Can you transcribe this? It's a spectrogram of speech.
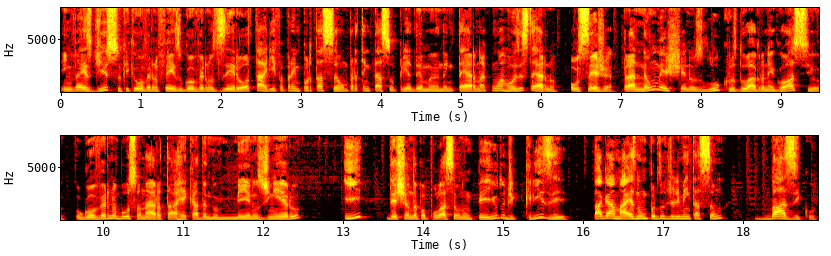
Em vez disso, o que, que o governo fez? O governo zerou a tarifa para importação para tentar suprir a demanda interna com arroz externo. Ou seja, para não mexer nos lucros do agronegócio, o governo Bolsonaro está arrecadando menos dinheiro e deixando a população num período de crise pagar mais num produto de alimentação básico.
